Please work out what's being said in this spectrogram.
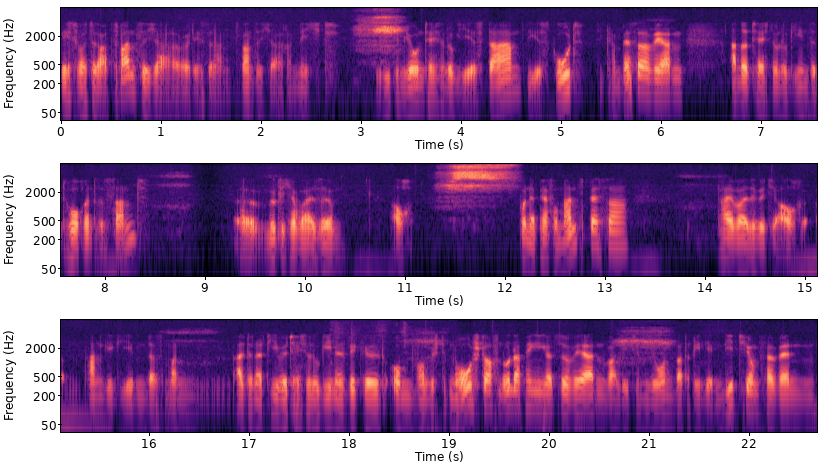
nächste Woche sogar 20 Jahre, würde ich sagen, 20 Jahre nicht. Die Lithium-Ionen-Technologie ist da, die ist gut, die kann besser werden. Andere Technologien sind hochinteressant, äh, möglicherweise auch von der Performance besser, Teilweise wird ja auch ähm, angegeben, dass man alternative Technologien entwickelt, um von bestimmten Rohstoffen unabhängiger zu werden, weil Lithium-Ionen-Batterien eben Lithium verwenden,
